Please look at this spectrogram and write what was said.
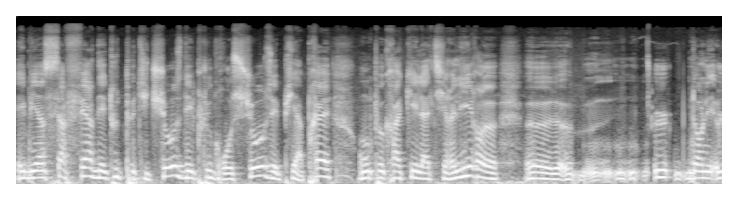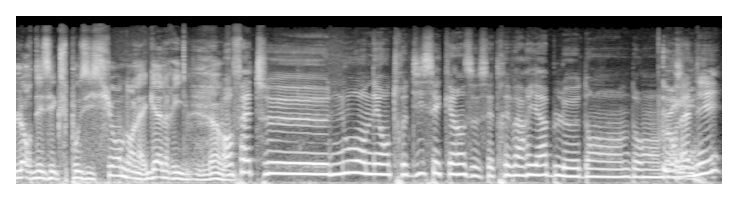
eh bien savent faire des toutes petites choses, des plus grosses choses et puis après on peut craquer la tirelire euh, euh, dans les, lors des expositions dans la galerie. Là, En fait, euh, nous, on est entre 10 et 15, c'est très variable dans, dans, dans Euros. l'année.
